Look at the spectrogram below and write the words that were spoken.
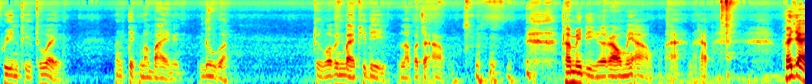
ควีนถือถ้วย มันติดมาใบหนึ่งดูก่อน ถือว่าเป็นใบที่ดี เราก็จะเอา ถ้าไม่ดีเราไม่เอาอ่านะครับไพ่ใหญ่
